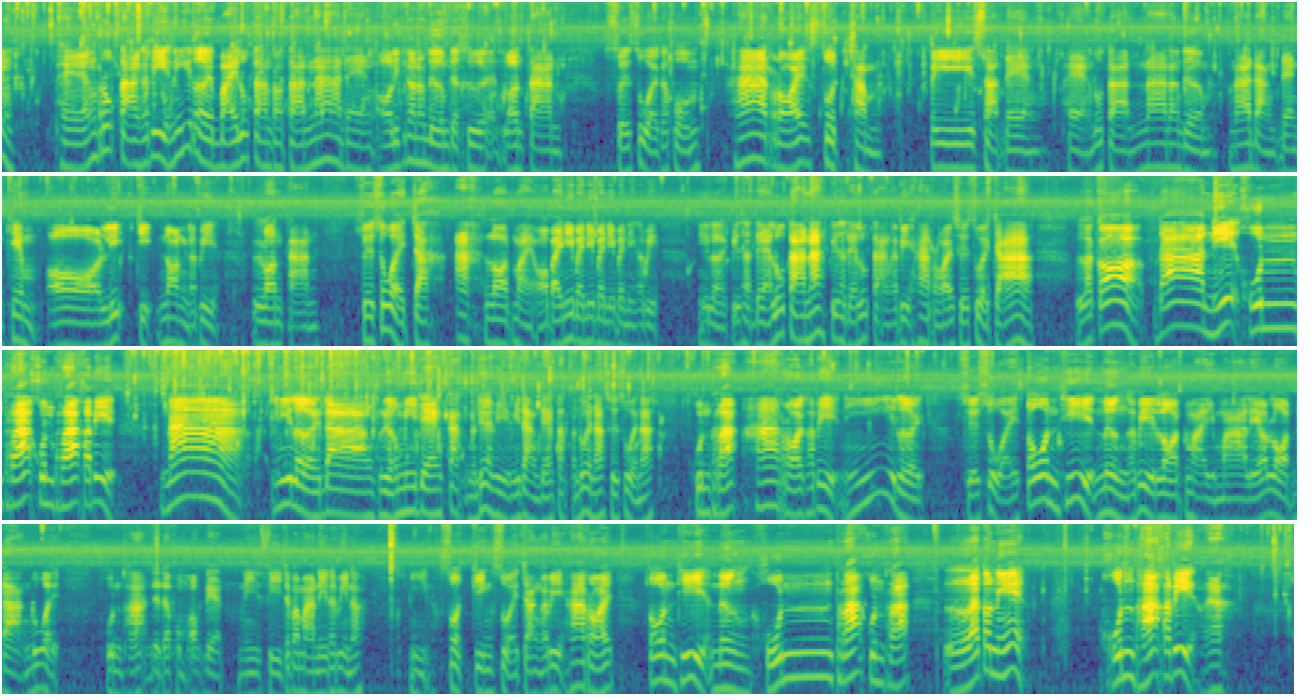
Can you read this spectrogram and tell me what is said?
แผงลูกตาลครับพี่นี่เลยใบลูกตาลตอนตาลหน้าแดงออริจินอลดั้งเดิมแต่คือรอนตาลสวยๆครับผม500 สุดฉ่ำปีศาจแดง แผงลูกตาลหน้าดั้งเดิม หน้าด่างแดงเข้มออริจินอลครับพี่รอนตาลสวยๆจ้ะอะหลอดใหม่อ๋อใบนี้ใบนี้ใบนี้ใบนี้ครับพี่นี่เลยปีศาจแดงลูกตาลนะปีศาจแดงลูกตาลครับพี่500 สวยๆจ้าแล้วก็ด้านนี้คุณพระคุณพระครับพี่หน้า นี่เลยด่างเหลืองมีแดงกัดมาด้วยพี่มีด่างแดงตัดมาด้วยนะ สวยๆนะ คุณพระ 500 ครับพี่ นี่เลย สวยๆต้นที่หนึ่งครับพี่หลอดใหม่มาแล้วหลอดด่างด้วย คุณพระเดี๋ยวเดี๋ยวผมออกแดดนี่สีจะประมาณนี้นะพี่นะนี่สดจริงสวยจังครับพี่ 500 ต้นที่หนึ่งคุณพระคุณพระ และต้นนี้ คุณพระครับพี่นะ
